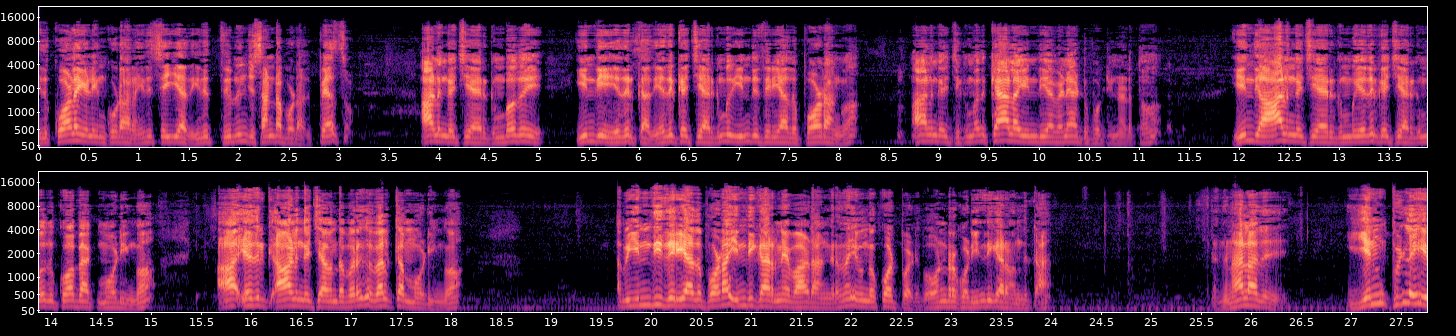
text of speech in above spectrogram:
இது கோழைகளின் கூடாரம். இது செய்யாது. இது திரிஞ்சு சண்டை போடாது. பேசும். ஆளுங்கட்சியாக இருக்கும்போது இந்தியை எதிர்க்காது. எதிர்கட்சியாக இருக்கும்போது இந்தி தெரியாத போடாங்க. ஆளுங்கட்சிக்கும் போது கேரளா இந்தியா விளையாட்டு போட்டி நடத்தும். இந்தி ஆளுங்கட்சியாக இருக்கும்போது எதிர்கட்சியாக இருக்கும்போது கோபேக் மோடிங்கும் எதிர் ஆளுங்கட்சியாக வந்த பிறகு வெல்கம் மோடிங்கும் அப்போ இந்தி தெரியாத போடா இந்திக்காரனே வாடாங்கிறது இவங்க கோட்பாடு. இப்போ ஒன்றரை கோடி இந்திக்காரன் வந்துட்டான். அதனால அது என் பிள்ளையை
